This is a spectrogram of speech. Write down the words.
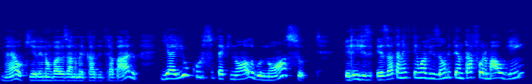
né, o que ele não vai usar no mercado de trabalho, e aí o curso tecnólogo nosso, ele exatamente tem uma visão de tentar formar alguém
